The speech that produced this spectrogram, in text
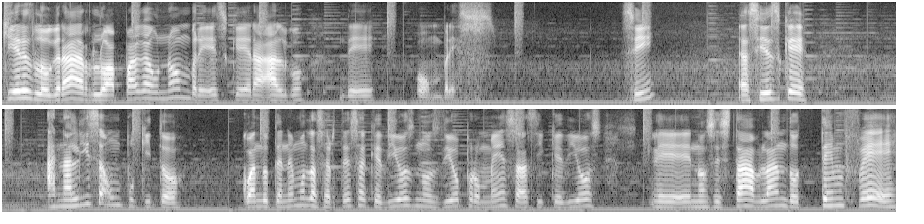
quieres lograr lo apaga un hombre, es que era algo de hombres. ¿Sí? Así es que analiza un poquito cuando tenemos la certeza que Dios nos dio promesas y que Dios eh, nos está hablando, ten fe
